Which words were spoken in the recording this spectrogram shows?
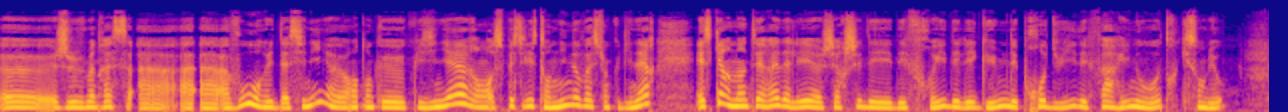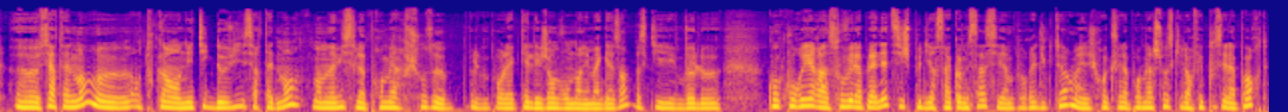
Je m'adresse à, à, à, vous, Aurélie Dassini, en tant que cuisinière, spécialiste en innovation culinaire. Est-ce qu'il y a un intérêt d'aller chercher des, des, fruits, des légumes, des produits, des farines ou autres qui sont bio? Euh, certainement, euh, en tout cas en éthique de vie, certainement. À mon avis, c'est la première chose euh, pour laquelle les gens vont dans les magasins parce qu'ils veulent euh, concourir à sauver la planète, si je peux dire ça comme ça. C'est un peu réducteur, mais je crois que c'est la première chose qui leur fait pousser la porte.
